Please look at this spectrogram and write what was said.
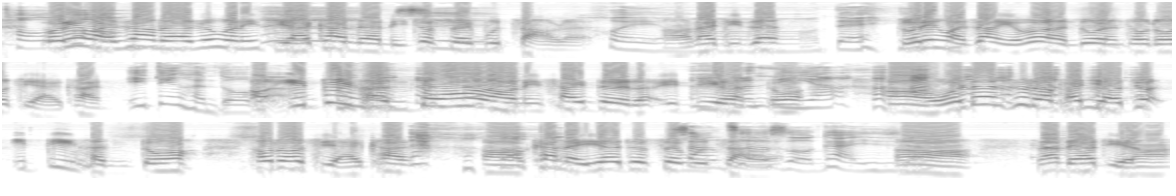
昨天晚上呢，如果你起来看呢，你就睡不着了。会哦。来，金珍，对，昨天晚上有没有很多人偷偷起来看？一定很多哦，一定很多哦。你猜对了，一定很多。啊，我认识的朋友就一定很多，偷偷起来看。啊，看了以后就睡不着。上厕所看一下。啊，那了解吗？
